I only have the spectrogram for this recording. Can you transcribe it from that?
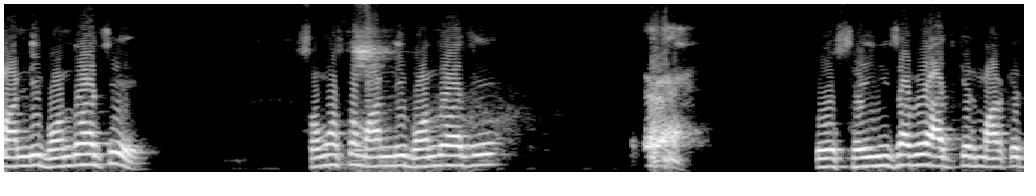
মান্ডি বন্ধ আছে। সমস্ত মান্ডি বন্ধ আছে। তো সেই হিসাবে আজকের মার্কেট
